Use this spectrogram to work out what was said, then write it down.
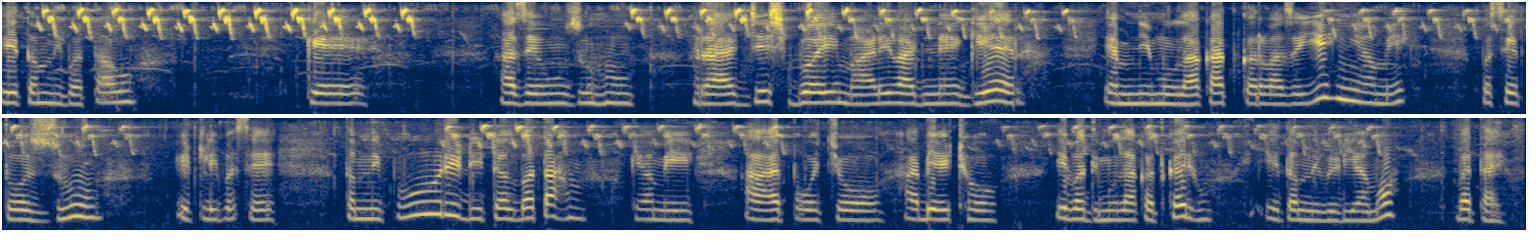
એ તમને બતાવું કે આજે હું જું હું રાજેશભાઈ માળીવાડને ઘેર એમની મુલાકાત કરવા જઈએ અહીં અમે. પછી તો જું એટલી પછી તમને પૂરી ડિટેલ બતાવું કે અમે આ પહોંચો આ બેઠો, એ બધી મુલાકાત કર્યું એ તમને વિડીયામાં બતાવ્યું.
